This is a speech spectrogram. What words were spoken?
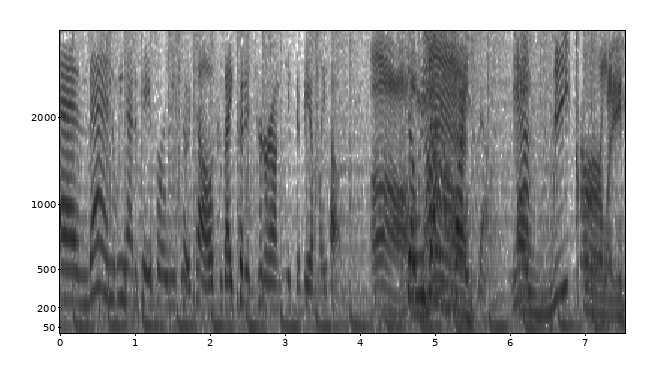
and then we had to pay for a week hotel because I couldn't turn around and take the family home. Oh, So we man. done it twice now. Yeah. A week early.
